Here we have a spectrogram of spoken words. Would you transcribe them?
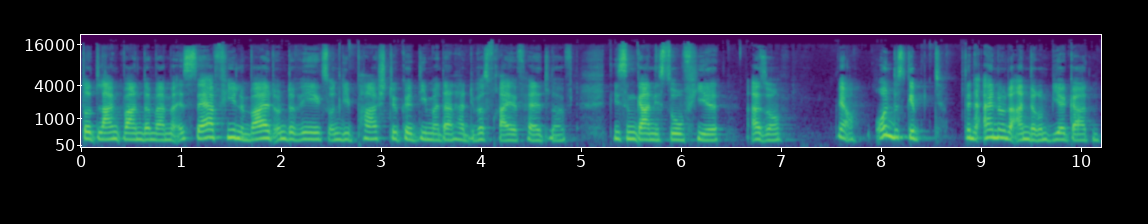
dort lang wandern, weil man ist sehr viel im Wald unterwegs und die paar Stücke, die man dann halt übers freie Feld läuft, die sind gar nicht so viel. Also ja, und es gibt den einen oder anderen Biergarten,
